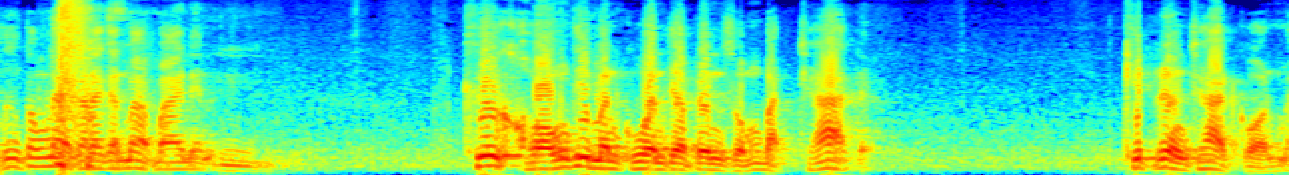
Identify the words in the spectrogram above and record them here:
ซึ่งต้องแลกอะไรกันมากมายเนี่ยคือของที่มันควรจะเป็นสมบัติชาติ คิดเรื่องชาติก่อนไหม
